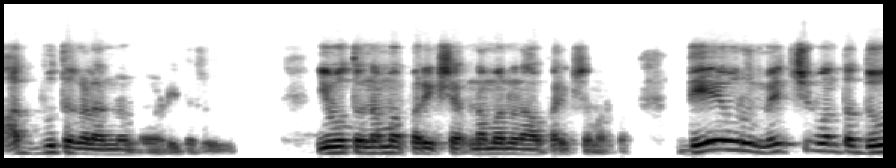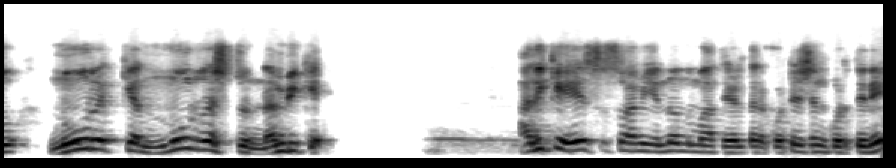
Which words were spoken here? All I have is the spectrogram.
ಅದ್ಭುತಗಳನ್ನು ನೋಡಿದರು. ಇವತ್ತು ನಮ್ಮ ಪರೀಕ್ಷೆ, ನಮ್ಮನ್ನು ನಾವು ಪರೀಕ್ಷೆ ಮಾಡ್ಕೊ, ದೇವರು ಮೆಚ್ಚುವಂತದ್ದು ನೂರಕ್ಕೆ ನೂರರಷ್ಟು ನಂಬಿಕೆ. ಅದಕ್ಕೆ ಯೇಸು ಸ್ವಾಮಿ ಇನ್ನೊಂದು ಮಾತು ಹೇಳ್ತಾರೆ ಕೊಟೇಶನ್ ಕೊಡ್ತೀನಿ.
